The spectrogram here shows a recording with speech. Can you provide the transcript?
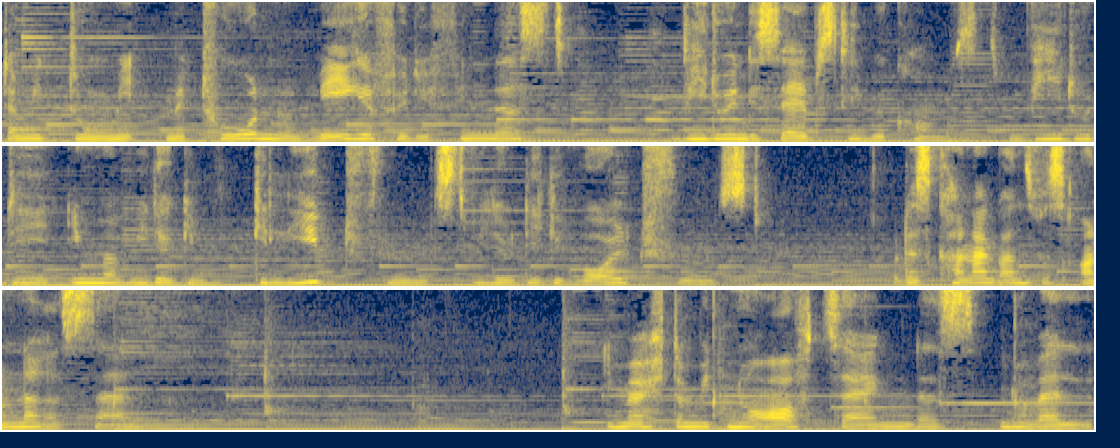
damit du Methoden und Wege für dich findest, wie du in die Selbstliebe kommst, wie du die immer wieder geliebt fühlst, wie du die gewollt fühlst. Oder es kann auch ganz was anderes sein. Ich möchte damit nur aufzeigen, dass nur weil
